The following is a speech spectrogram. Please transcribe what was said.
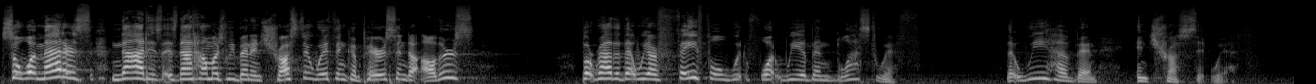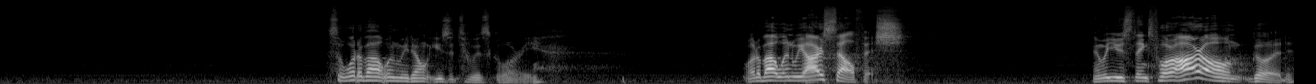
So, what matters not is, is not how much we've been entrusted with in comparison to others, but rather that we are faithful with what we have been blessed with, that we have been entrusted with. So, what about when we don't use it to His glory? What about when we are selfish and we use things for our own good?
